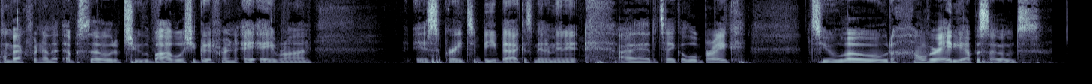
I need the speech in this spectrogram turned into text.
Welcome back for another episode of Chew the Bible. It's your good friend AA Ron. It's great to be back. It's been a minute. I had to take a little break to load over 80 episodes.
